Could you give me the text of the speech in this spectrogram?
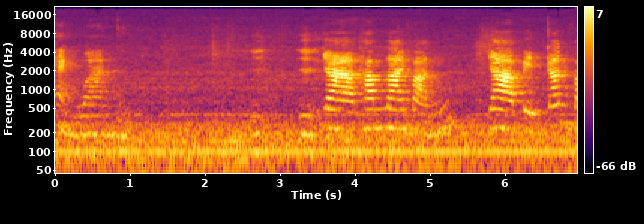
แห่งวัน อย่าทำลายฝัน อย่าปิดกั้นไฟ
